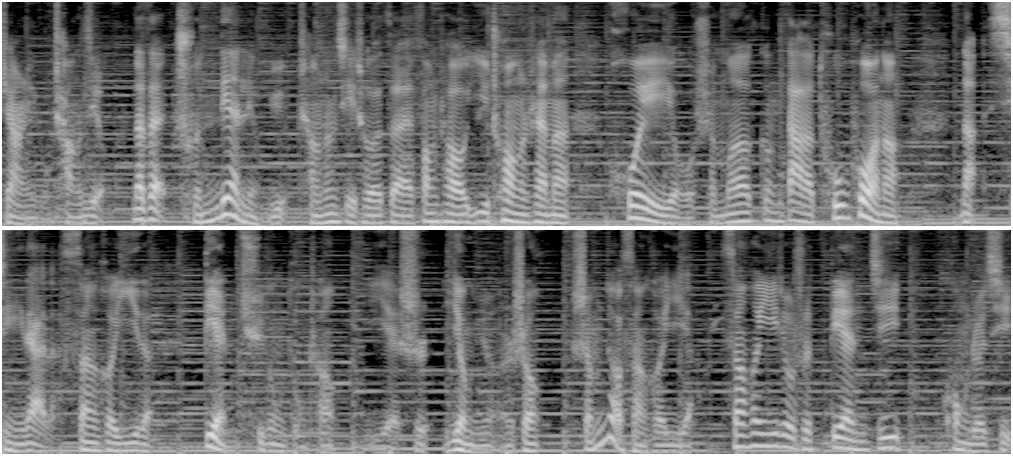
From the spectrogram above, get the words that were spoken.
这样一种场景。那在纯电领域，长城汽车在方超易创上面会有什么更大的突破呢？那新一代的三合一的电驱动总成也是应运而生。什么叫三合一啊？三合一就是电机、控制器、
